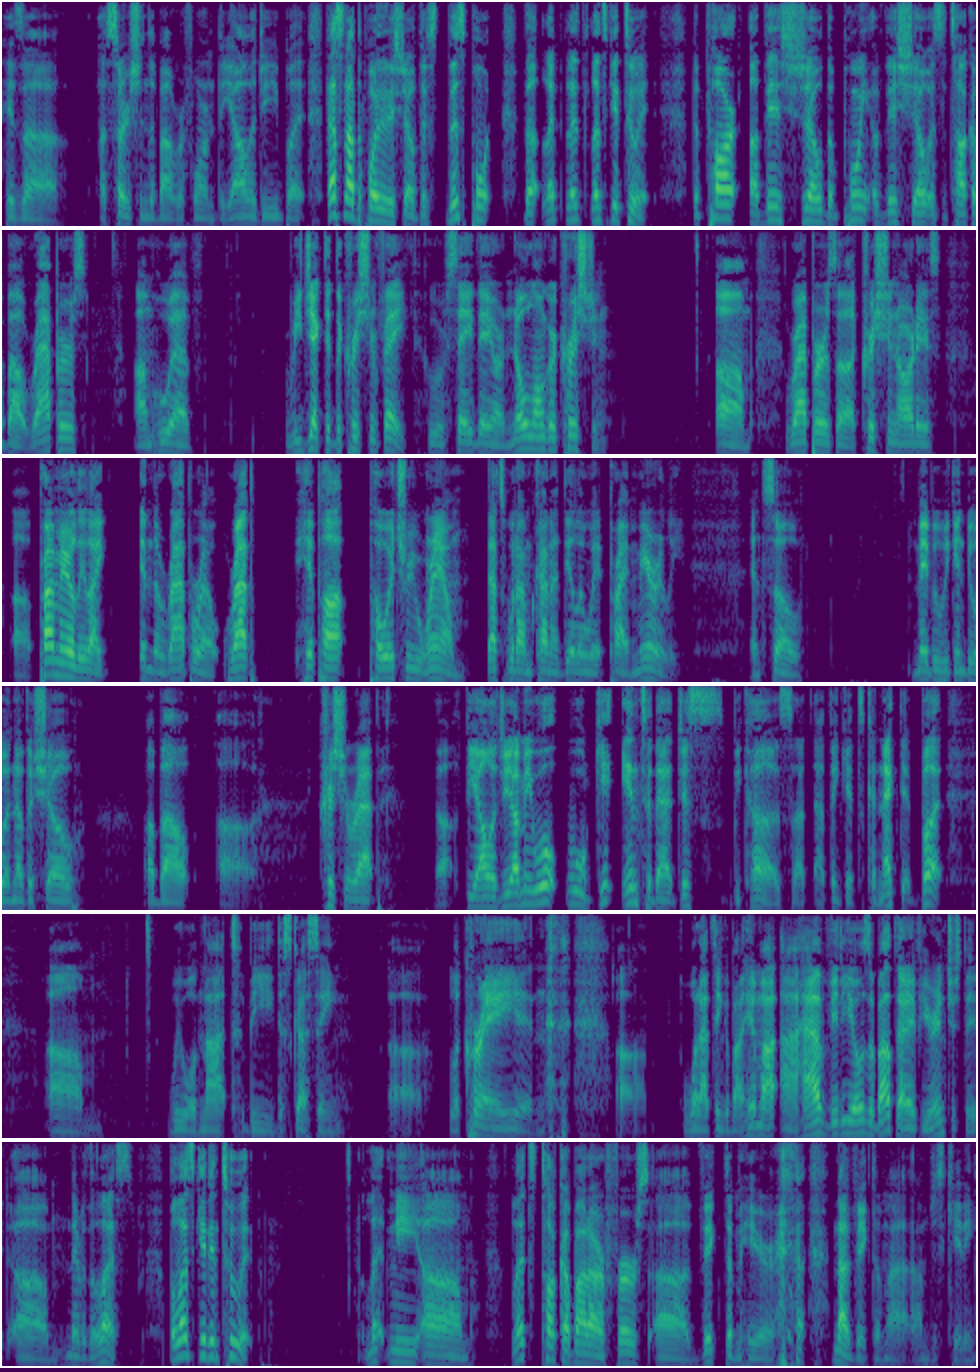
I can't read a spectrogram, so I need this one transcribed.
his uh assertions about reformed theology, but that's not the point of this show. This this point the let, let let's get to it. The part of this show, the point of this show is to talk about rappers um who have rejected the Christian faith, who say they are no longer Christian. Um rappers, uh Christian artists, uh primarily like in the rap rap hip hop poetry realm. That's what I'm kind of dealing with primarily. And so maybe we can do another show about uh, Christian rap uh, theology. I mean, we'll we'll get into that just because I, I think it's connected, but um, we will not be discussing uh, Lecrae and uh, what I think about him. I, I, have videos about that if you're interested. Um, nevertheless, but let's get into it. Let me um, let's talk about our first uh, victim here. Not victim. I, I'm just kidding.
